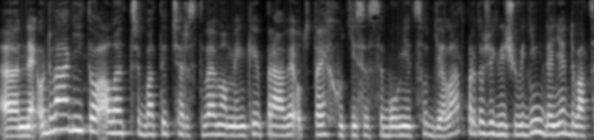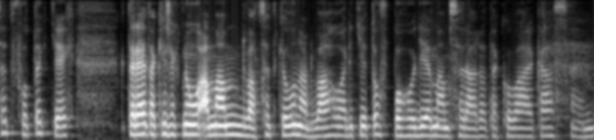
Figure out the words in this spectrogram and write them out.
Eh, neodvádí to ale třeba ty čerstvé maminky právě od té chuti se sebou něco dělat? Protože když uvidím denně 20 fotek těch, které taky řeknou, a mám 20 kg nadváhu a teď je to v pohodě, mám se ráda taková, jaká jsem.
